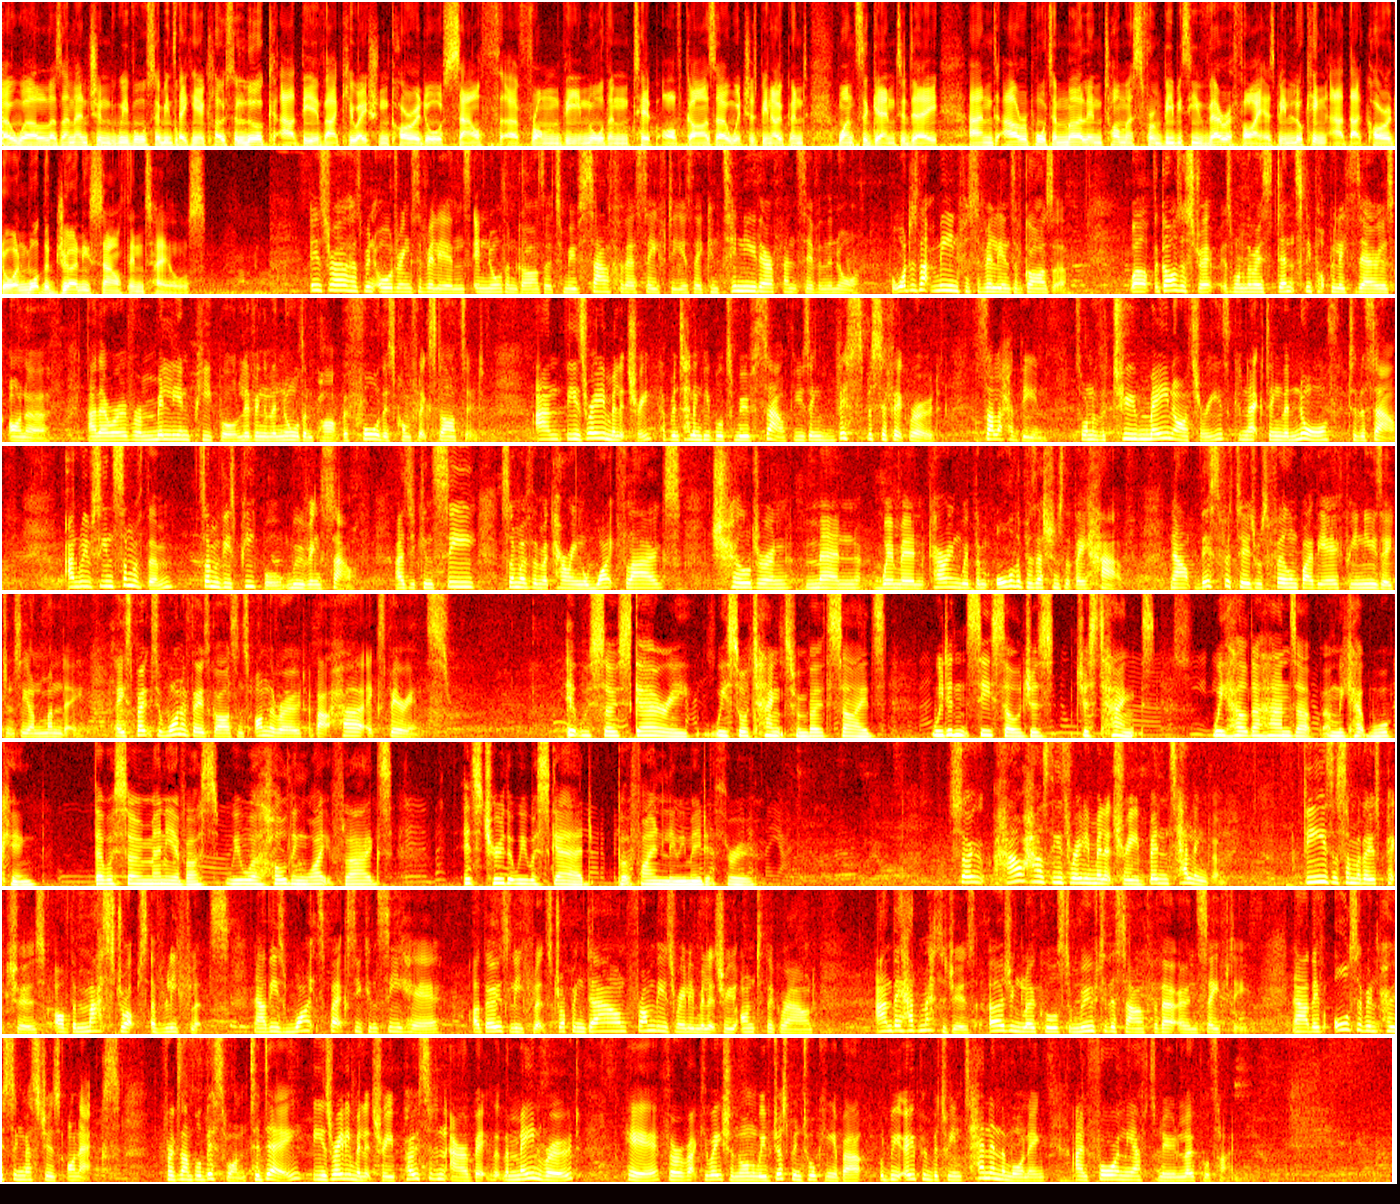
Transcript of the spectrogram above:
Uh, well, as I mentioned, we've also been taking a closer look at the evacuation corridor south uh, from the northern tip of Gaza, which has been opened once again today. And our reporter Merlin Thomas from BBC Verify has been looking at that corridor and what the journey south entails. Israel has been ordering civilians in northern Gaza to move south for their safety as they continue their offensive in the north. But what does that mean for civilians of Gaza? Well, the Gaza Strip is one of the most densely populated areas on Earth. Now, there were over a million people living in the northern part before this conflict started. And the Israeli military have been telling people to move south using this specific road, Salah ad-Din. It's one of the two main arteries connecting the north to the south. And we've seen some of them, some of these people moving south. As you can see, some of them are carrying white flags, children, men, women, carrying with them all the possessions that they have. Now, this footage was filmed by the AFP news agency on Monday. They spoke to one of those Gazans on the road about her experience. It was so scary. We saw tanks from both sides. We didn't see soldiers, just tanks. We held our hands up and we kept walking. There were so many of us. We were holding white flags. It's true that we were scared, but finally we made it through. So, how has the Israeli military been telling them? These are some of those pictures of the mass drops of leaflets. Now, these white specks you can see here are those leaflets dropping down from the Israeli military onto the ground. And they had messages urging locals to move to the south for their own safety. Now, they've also been posting messages on X. For example, this one. Today, the Israeli military posted in Arabic that the main road here for evacuation, the one we've just been talking about, would be open between 10 in the morning and 4 in the afternoon local time.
